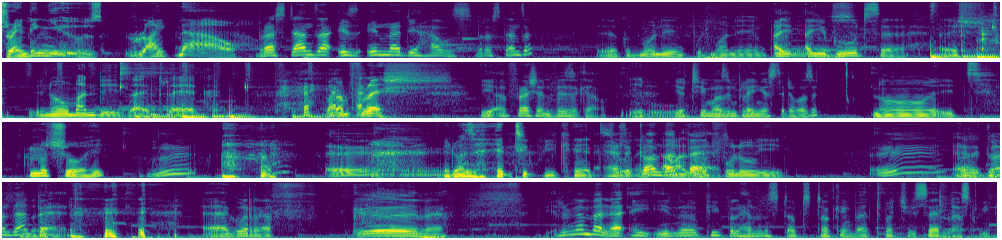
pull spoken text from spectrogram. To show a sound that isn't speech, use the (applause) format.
Trending news right now. Brastanza is in the house. Brastanza, Yeah, good morning, good morning. are, you- are you good, sir? Fresh. You know, Mondays I drag. but I'm fresh. (laughs) You are fresh and physical. Yeah, boo. Your team wasn't playing yesterday, was it? no, it's. I'm not sure, hey? Eh? (laughs) Eh. It was a hectic weekend. Has so it gone I, that I was bad? not following. Eh. Eh, Ah, it gone good that bad? (laughs) uh, good rough. Good rough. Remember, hey, you know, people haven't stopped talking about what you said last week.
